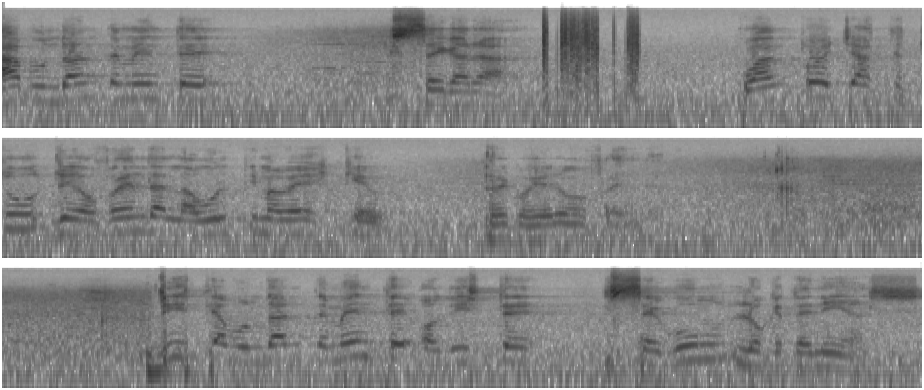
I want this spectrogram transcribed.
abundantemente segará. ¿Cuánto echaste tú de ofrendas la última vez que recogieron ofrendas? ¿Diste abundantemente o diste según lo que tenías?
